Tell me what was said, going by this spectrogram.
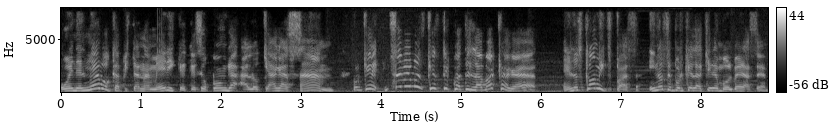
o en el nuevo Capitán América, que se oponga a lo que haga Sam. Porque sabemos que este cuate la va a cagar. En los cómics pasa, y no sé por qué la quieren volver a hacer.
